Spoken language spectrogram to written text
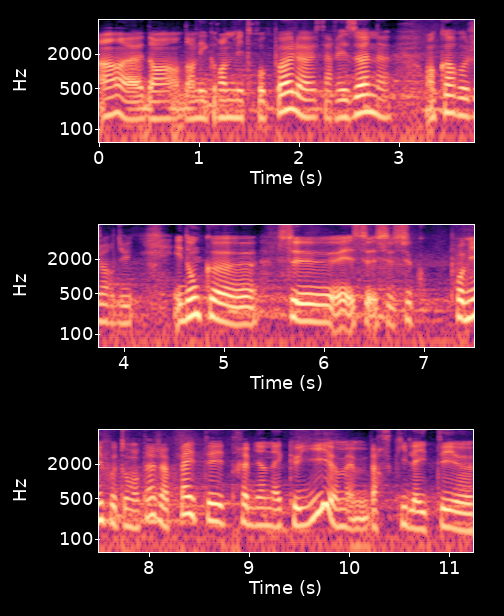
hein, dans, dans, les grandes métropoles, ça résonne encore aujourd'hui. Et donc, ce, ce, ce premier photomontage n'a pas été très bien accueilli, euh, même parce qu'il a été euh,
